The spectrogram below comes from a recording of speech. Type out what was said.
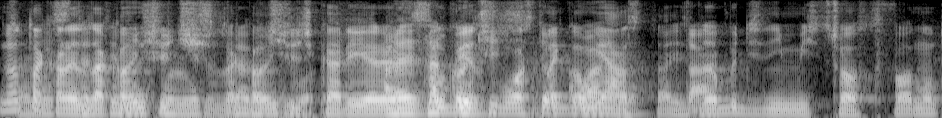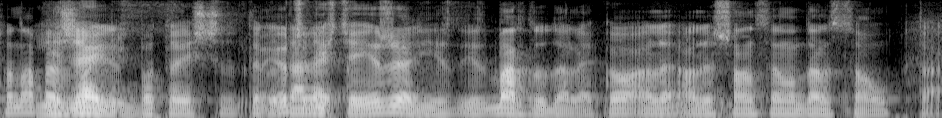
No tak, ale zakończyć, zakończyć karierę Ale w klubie z zakończyć własnego dokładnie, miasta i tak. zdobyć z nim mistrzostwo, no to na pewno Jeżeli, jest... bo to jeszcze do tego I oczywiście, daleko. jeżeli, jest, jest bardzo daleko, ale, ale szanse nadal są. Tak.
